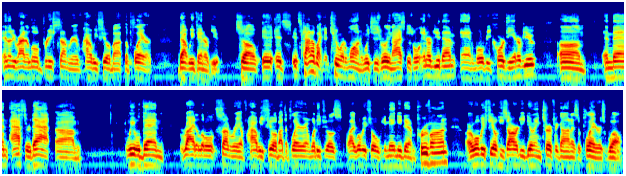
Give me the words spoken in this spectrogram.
and then we write a little brief summary of how we feel about the player that we've interviewed. So it, it's it's kind of like a two in one, which is really nice because we'll interview them and we'll record the interview, um, and then after that, um, we will then write a little summary of how we feel about the player and what he feels like, what we feel he may need to improve on, or what we feel he's already doing terrific on as a player as well.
